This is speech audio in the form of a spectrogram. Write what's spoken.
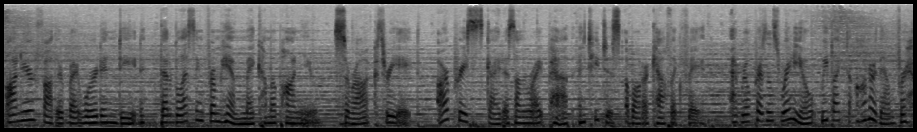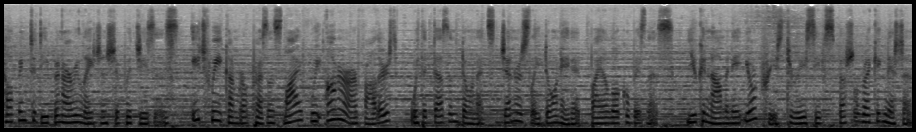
Honor your father by word and deed, that a blessing from him may come upon you. Sirach 3.8. Our priests guide us on the right path and teach us about our Catholic faith. At Real Presence Radio, we'd like to honor them for helping to deepen our relationship with Jesus. Each week on Real Presence Live, we honor our fathers with a dozen donuts generously donated by a local business. You can nominate your priest to receive special recognition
